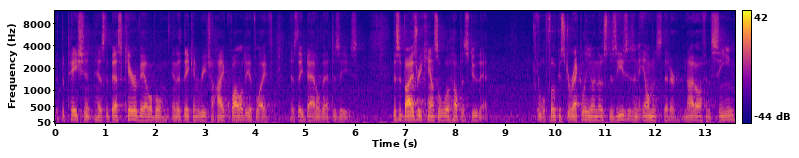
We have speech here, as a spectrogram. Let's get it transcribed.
that the patient has the best care available and that they can reach a high quality of life as they battle that disease. This advisory council will help us do that. It will focus directly on those diseases and ailments that are not often seen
